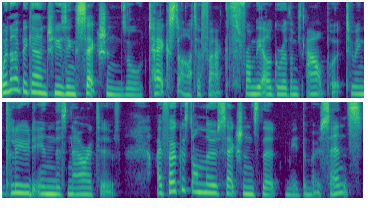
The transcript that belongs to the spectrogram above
When I began choosing sections or text artifacts from the algorithm's output to include in this narrative, I focused on those sections that made the most sense.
